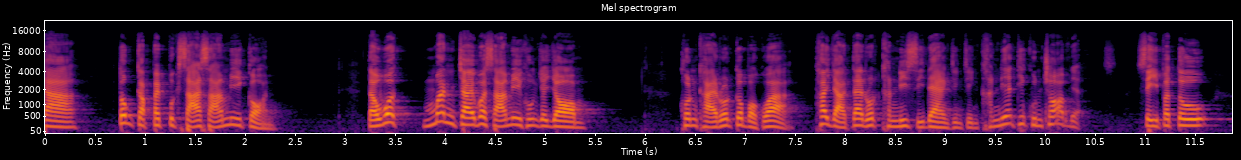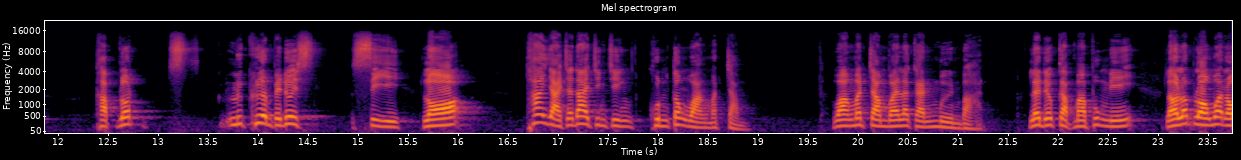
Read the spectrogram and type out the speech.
ญา ต้องกลับไปปรึกษาสามีก่อน แต่ว่ามั่นใจว่าสามีคงจะยอม คนขายรถก็บอกว่า ถ้าอยากได้รถคันนี้สีแดงจริง ๆ คันนี้ที่คุณชอบเนี่ยสี่ประตูขับรถหรือเคลื่อนไปด้วยสี่ล้อ ถ้าอยากจะได้จริง ๆ คุณต้องวางมัดจำวางมัดจำไว้ละกันหมื่นบาท แล้วเดี๋ยวกลับมาพรุ่งนี้ เรารับรองว่าเรา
